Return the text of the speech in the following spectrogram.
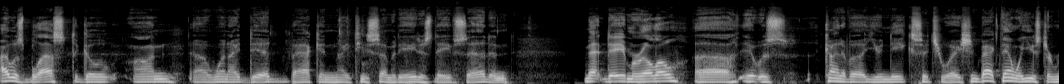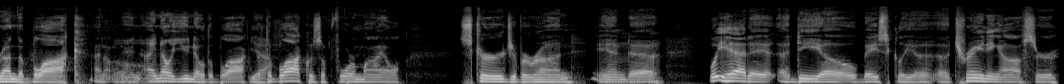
I was blessed to go on uh, when I did back in 1978, as Dave said, and met Dave Murillo. Uh, it was kind of a unique situation. Back then, we used to run the block. I don't. and I know you know the block, Yeah. but the block was a four mile scourge of a run, and uh, we had a, a DO, basically a, a training officer,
